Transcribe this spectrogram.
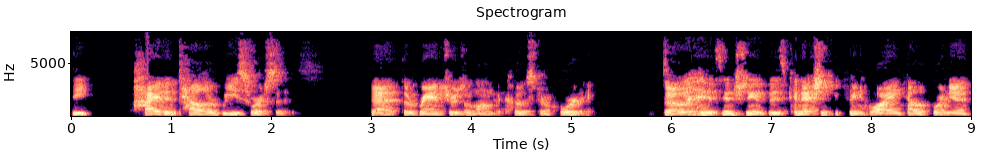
the hide and tallow resources that the ranchers along the coast are hoarding. So it's interesting that these connections between Hawaii and California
